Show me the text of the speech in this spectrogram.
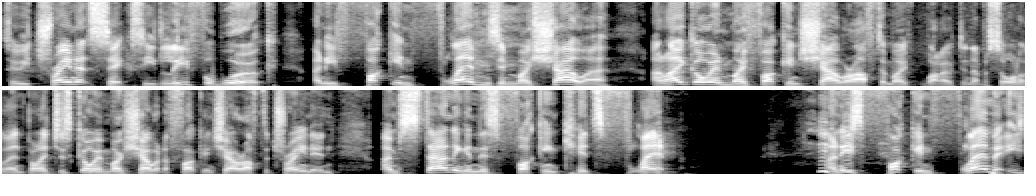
So he'd train at 6, he'd leave for work, and he fucking phlegms in my shower, and I go in my fucking shower after my well, I didn't have a sauna then, but I just go in my shower to fucking shower after training. I'm standing in this fucking kid's phlegm. and he's fucking phlegm. He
